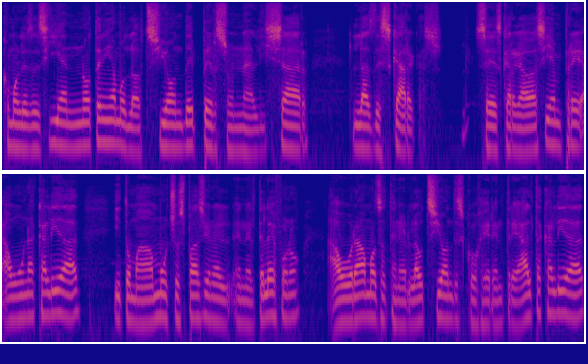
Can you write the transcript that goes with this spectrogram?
como les decía, no teníamos la opción de personalizar las descargas. Se descargaba siempre a una calidad y tomaba mucho espacio en el, en el teléfono. Ahora vamos a tener la opción de escoger entre alta calidad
